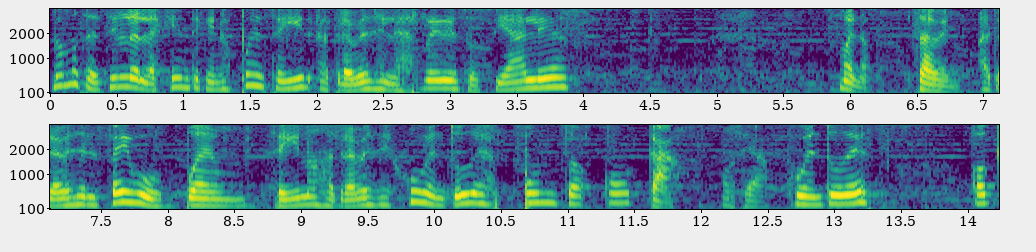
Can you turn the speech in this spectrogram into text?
Vamos a decirle a la gente que nos puede seguir a través de las redes sociales. Bueno, Saben, a través del Facebook pueden seguirnos a través de juventudes.ok, o sea, juventudes ok,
